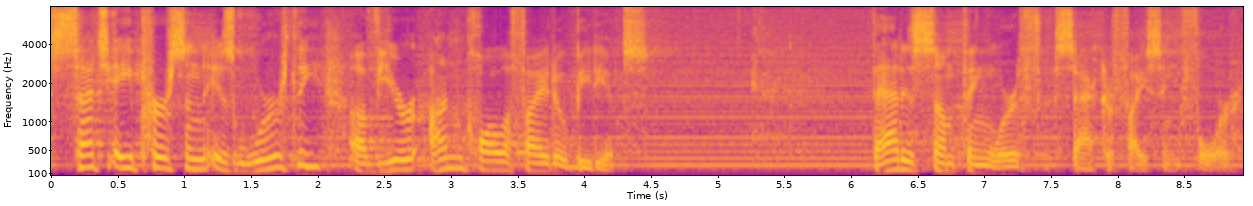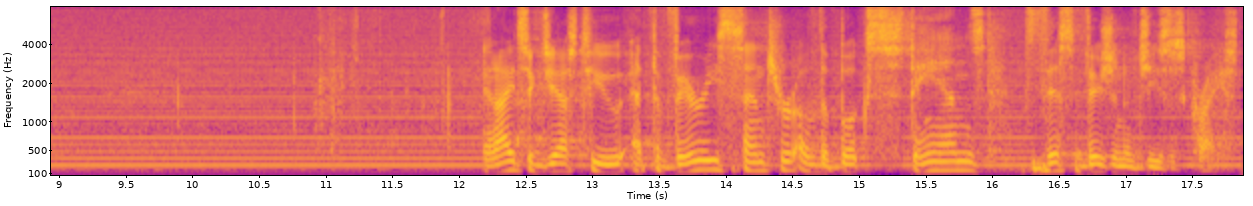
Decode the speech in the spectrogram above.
Such a person is worthy of your unqualified obedience. That is something worth sacrificing for. And I'd suggest to you at the very center of the book stands this vision of Jesus Christ.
